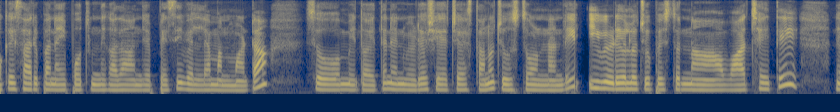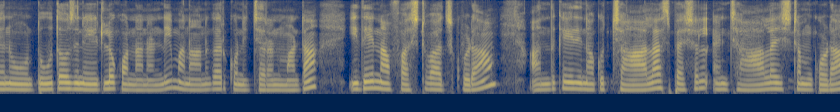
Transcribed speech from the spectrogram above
ఒకేసారి పని అయిపోతుంది కదా అని చెప్పేసి వెళ్ళామన్నమాట. సో మీతో అయితే నేను వీడియో షేర్ చేస్తాను. చూస్తూ ఉండండి. ఈ వీడియోలో చూపిస్తున్న వాచ్ అయితే నేను టూ థౌజండ్ ఎయిట్లో కొన్నానండి. మా నాన్నగారు కొనిచ్చారనమాట ఇదే నా ఫస్ట్ వాచ్ కూడా. అందుకే ఇది నాకు చాలా స్పెషల్ అండ్ చాలా ఇష్టం కూడా.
